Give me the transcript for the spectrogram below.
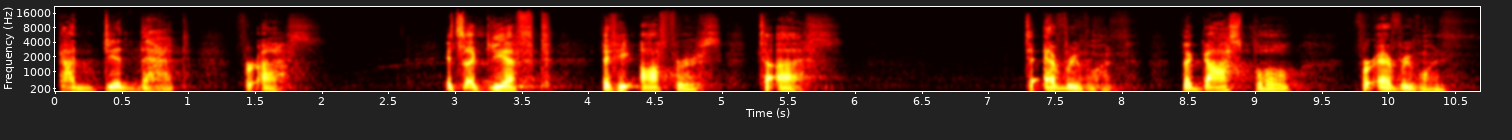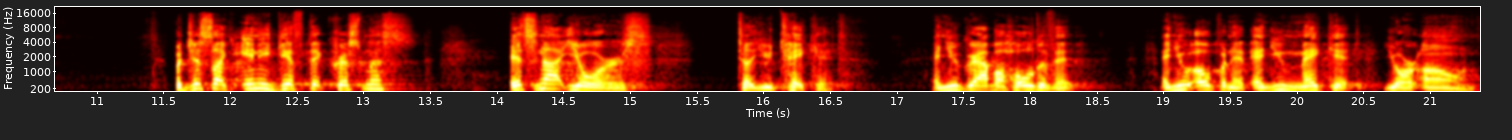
God did that for us. It's a gift that he offers to us, to everyone. The gospel for everyone. But just like any gift at Christmas, it's not yours till you take it and you grab a hold of it and you open it and you make it your own.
